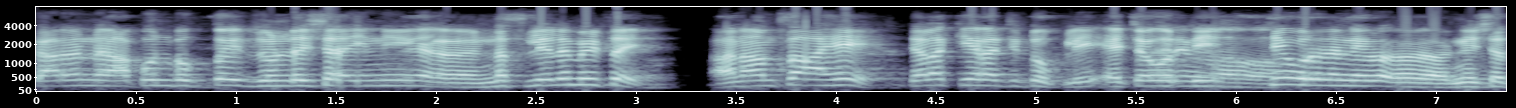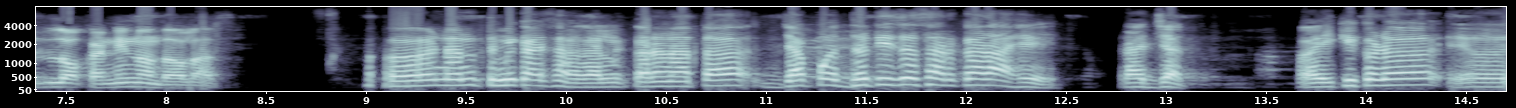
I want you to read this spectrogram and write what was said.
कारण आपण बघतोय झुंडशाहीनी नसलेलं मिळतंय. आणि आमचं आहे त्याला केराची टोपली. याच्यावरती तीव्र निषेध लोकांनी नोंदवला नाना तुम्ही काय सांगाल? कारण आता ज्या पद्धतीचं सरकार आहे राज्यात एकीकडं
